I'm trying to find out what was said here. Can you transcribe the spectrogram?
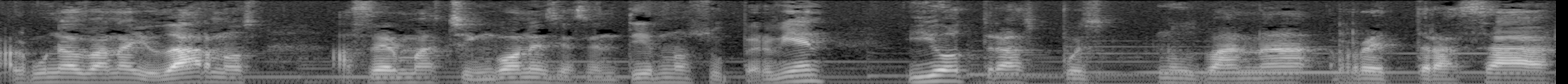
Algunas van a ayudarnos a ser más chingones y a sentirnos súper bien y otras pues nos van a retrasar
